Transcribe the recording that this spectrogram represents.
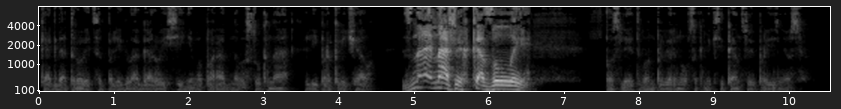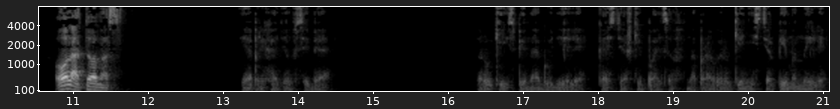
Когда троица полегла горой синего парадного сукна, Ли прокричал «Знай наших, козлы!» После этого он повернулся к мексиканцу и произнес «Ола, Томас!» Я приходил в себя. Руки и спина гудели, костяшки пальцев на правой руке нестерпимо ныли.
